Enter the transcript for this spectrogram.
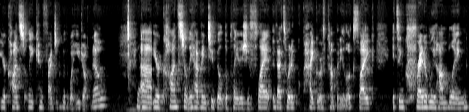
you're constantly confronted with what you don't know. Yeah. Uh, you're constantly having to build the plane as you fly it. That's what a high growth company looks like. It's incredibly humbling.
